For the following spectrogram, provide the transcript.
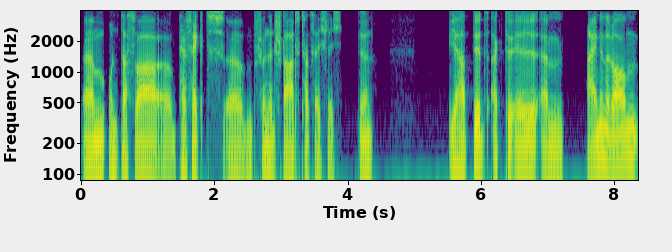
Ähm, und das war äh, perfekt äh, für einen Start tatsächlich. Ja. Ihr habt jetzt aktuell ähm, einen Raum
